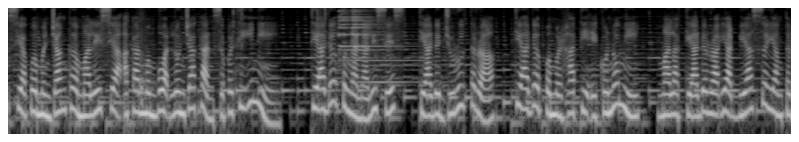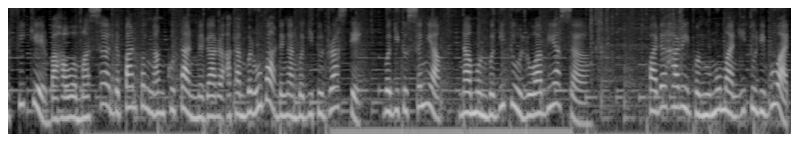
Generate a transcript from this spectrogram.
siapa menjangka Malaysia akan membuat lonjakan seperti ini? Tiada penganalisis, tiada jurutera, tiada pemerhati ekonomi, malah tiada rakyat biasa yang terfikir bahawa masa depan pengangkutan negara akan berubah dengan begitu drastik, begitu senyap, namun begitu luar biasa. Pada hari pengumuman itu dibuat,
